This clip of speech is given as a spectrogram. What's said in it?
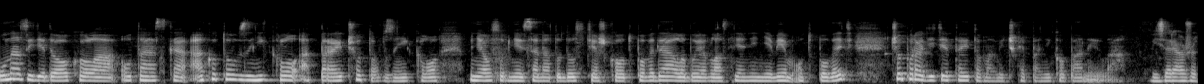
u nás ide dookola otázka, ako to vzniklo a prečo to vzniklo. Mne osobne sa na to dosť ťažko odpovedá, lebo ja vlastne ani neviem odpoveď. Čo poradíte tejto mamičke, pani Kopaniová? Vyzerá, že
